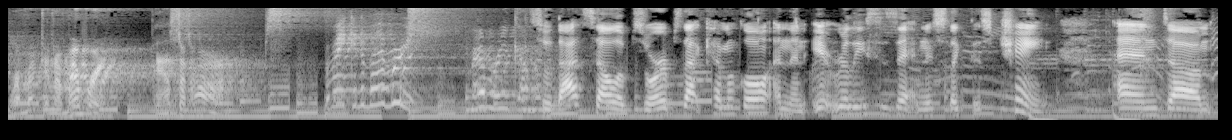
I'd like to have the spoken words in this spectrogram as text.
We're making a memory. Pass it on. We're making a memory. Memory coming. So that cell absorbs that chemical, and then it releases it, and it's like this chain and um,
